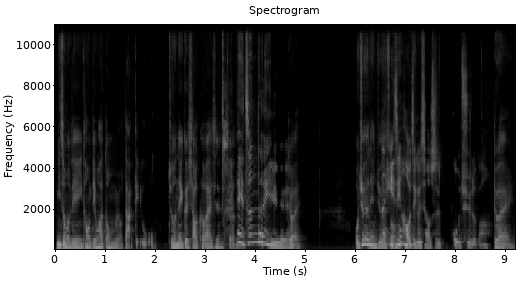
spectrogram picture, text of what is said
你怎么连一通电话都没有打给我？”就是那个小可爱先生。哎，真的耶！对，我就有点觉得已经好几个小时过去了吧？对，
